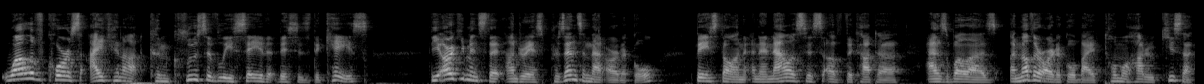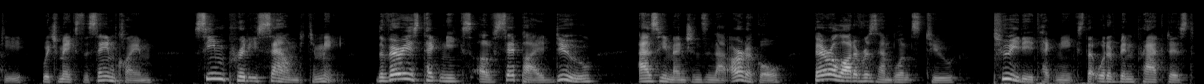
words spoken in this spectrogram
While of course I cannot conclusively say that this is the case, the arguments that Andreas presents in that article, based on an analysis of the kata as well as another article by Tomoharu Kisaki, which makes the same claim, seem pretty sound to me. The various techniques of Seipai do, as he mentions in that article, bear a lot of resemblance to Tuiri techniques that would have been practiced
